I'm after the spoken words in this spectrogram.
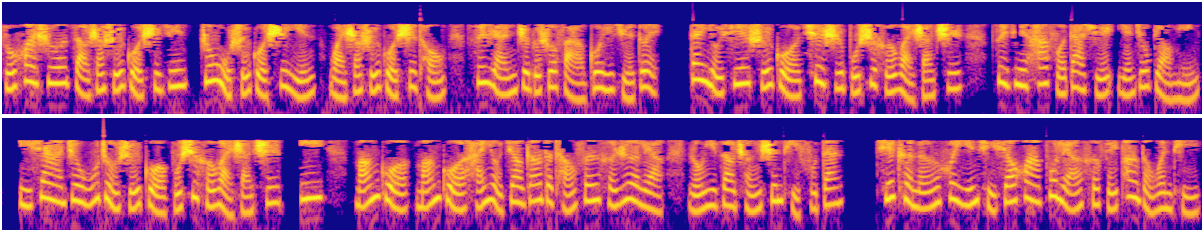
俗话说，早上水果是金，中午水果是银，晚上水果是铜。虽然这个说法过于绝对，但有些水果确实不适合晚上吃。最近哈佛大学研究表明，以下这五种水果不适合晚上吃：一、芒果，芒果含有较高的糖分和热量，容易造成身体负担，且可能会引起消化不良和肥胖等问题。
